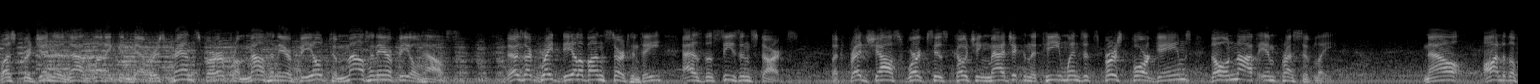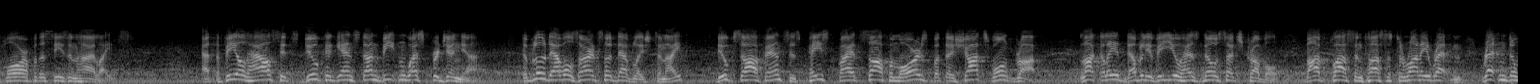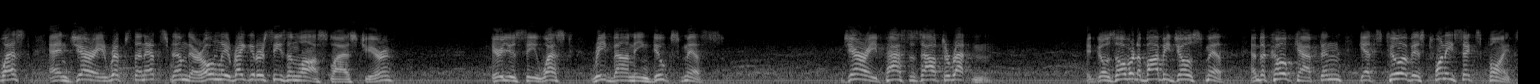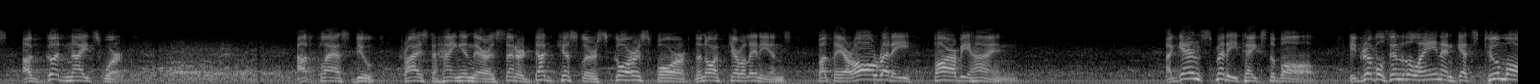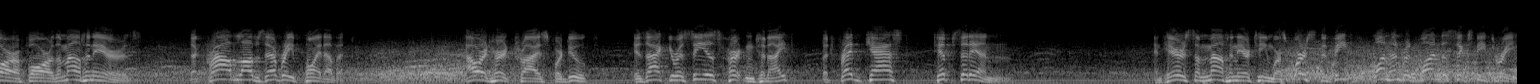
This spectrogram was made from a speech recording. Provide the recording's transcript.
West Virginia's athletic endeavors transfer from Mountaineer Field to Mountaineer Fieldhouse. There's a great deal of uncertainty as the season starts. But Fred Schaus works his coaching magic and the team wins its first four games, though not impressively. Now, onto the floor for the season highlights. At the field house, it's Duke against unbeaten West Virginia. The Blue Devils aren't so devilish tonight. Duke's offense is paced by its sophomores, but the shots won't drop. Luckily, WVU has no such trouble. Bob Clousson tosses to Ronnie Retton. Retton to West, and Jerry rips the nets from their only regular season loss last year. Here you see West rebounding Duke's miss. Jerry passes out to Retton. It goes over to Bobby Joe Smith, and the co-captain gets two of his 26 points. A good night's work. Outclassed Duke tries to hang in there as center Doug Kistler scores for the North Carolinians, but they are already far behind. Again, Smitty takes the ball. He dribbles into the lane and gets two more for the Mountaineers. The crowd loves every point of it. Howard Hurt tries for Duke. His accuracy is hurting tonight, but Fred Cast tips it in. And here's some Mountaineer teamwork. Worst defeat, 101 to 63.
